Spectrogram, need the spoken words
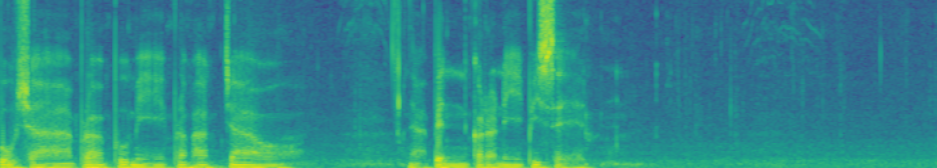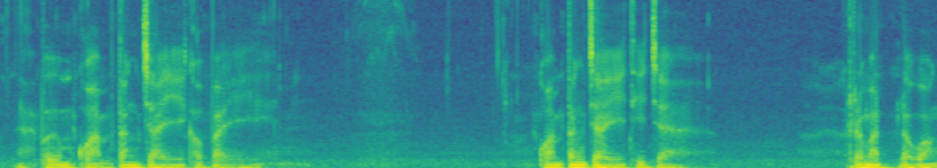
บูชาพระผู้มีพระภาคเจ้านะเป็นกรณีพิเศษ นะ เพิ่มความตั้งใจเข้าไป ความตั้งใจที่จะ ระมัดระวัง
